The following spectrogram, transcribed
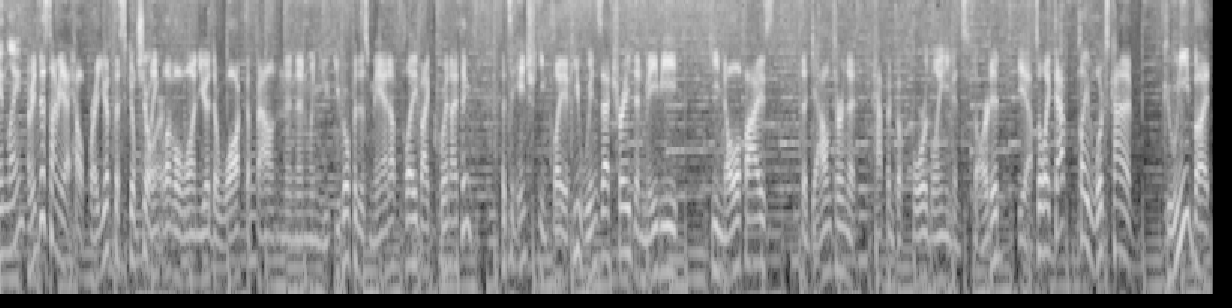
in lane. I mean, this time you had help, right? You have to skill Sure. blink level one. You had to walk the fountain, and then when you, you go for this man up play by Quinn, I think that's an interesting play. If he wins that trade, then maybe he nullifies the downturn that happened before the lane even started. Yeah. So like that play looks kind of goony, but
